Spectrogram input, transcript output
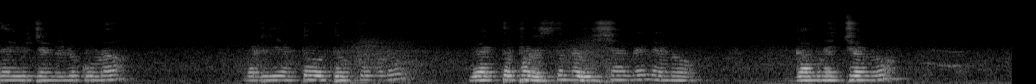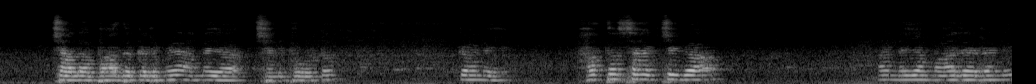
దైవజనులు కూడా మరి ఎంతో దుఃఖమును వ్యక్తపరుస్తున్న విషయాన్ని నేను గమనించాను. చాలా బాధకరమే అన్నయ్య చనిపోవటం. కానీ హతసాక్షిగా అన్నయ్య మారాడని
